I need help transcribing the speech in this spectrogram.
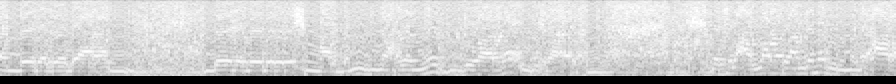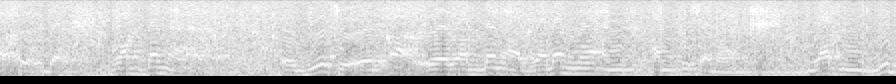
ben böyle böyle yaptım böyle böyle ölçüm var. Benim günahlarını duada itiraf etmek mesela Allah Kur'an'da ne diyor? Mesela Arap surasında Rabbena e, diyor ki e, e, Rabbena zalemna enfusena Rabbimiz biz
